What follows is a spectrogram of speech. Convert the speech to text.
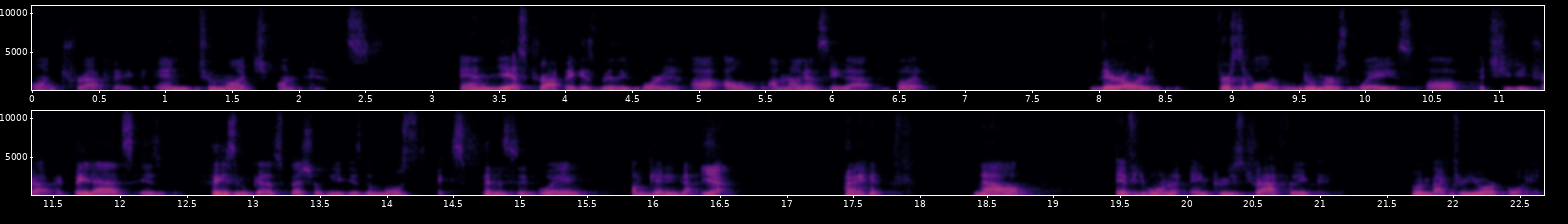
on traffic and too much on ads. And yes, traffic is really important. I, I'll I'm not gonna say that, but there are first of all numerous ways of achieving traffic. Paid ads is Facebook especially is the most expensive way of getting that. Yeah. Right. Now, if you want to increase traffic, going back to your point,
